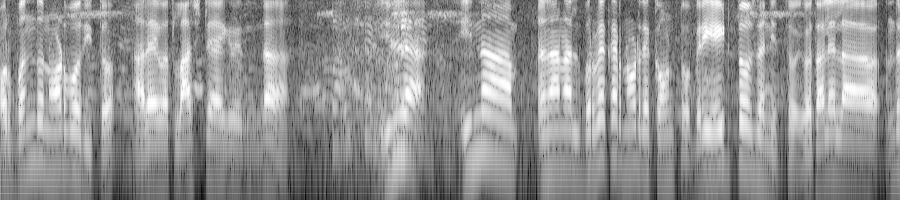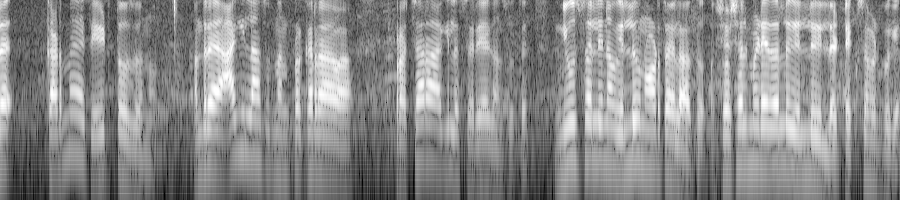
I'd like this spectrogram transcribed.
ಅವ್ರು ಬಂದು ನೋಡ್ಬೋದಿತ್ತು ಅದೇ ಇವತ್ತು ಲಾಸ್ಟ್ ಡೇ ಆಗಿರೋದ್ರಿಂದ ಇಲ್ಲ. ಇನ್ನು ನಾನು ಅಲ್ಲಿ ಬರ್ಬೇಕಾದ್ರೆ ನೋಡಿದೆ ಕೌಂಟು ಬರೀ ಏಯ್ಟ್ ತೌಸಂಡ್ ಇತ್ತು. ಇವತ್ತು ಅಲ್ಲೆಲ್ಲ, ಅಂದರೆ ಕಡಿಮೆ ಆಯಿತು ಏಯ್ಟ್ ತೌಸನ್ನು ಅಂದರೆ ಆಗಿಲ್ಲ ಅನ್ಸುತ್ತೆ ನನ್ನ ಪ್ರಕಾರ ಪ್ರಚಾರ ಆಗಿಲ್ಲ ಸರಿಯಾಗಿ ಅನಿಸುತ್ತೆ. ನ್ಯೂಸಲ್ಲಿ ನಾವು ಎಲ್ಲೂ ನೋಡ್ತಾ ಇಲ್ಲ ಅದು. ಸೋಷಿಯಲ್ ಮೀಡ್ಯಾದಲ್ಲೂ ಎಲ್ಲೂ ಇಲ್ಲ ಟೆಕ್ ಸಮಿಟ್ ಬಗ್ಗೆ.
